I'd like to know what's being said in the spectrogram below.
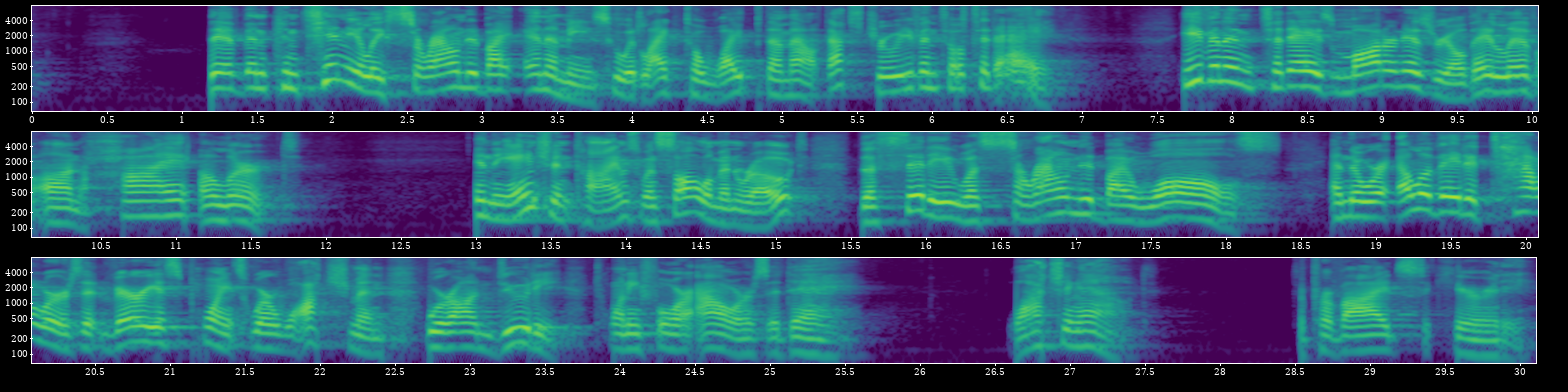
They have been continually surrounded by enemies who would like to wipe them out. That's true even till today. Even in today's modern Israel, they live on high alert. In the ancient times, when Solomon wrote, the city was surrounded by walls, and there were elevated towers at various points where watchmen were on duty 24 hours a day, watching out to provide security.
